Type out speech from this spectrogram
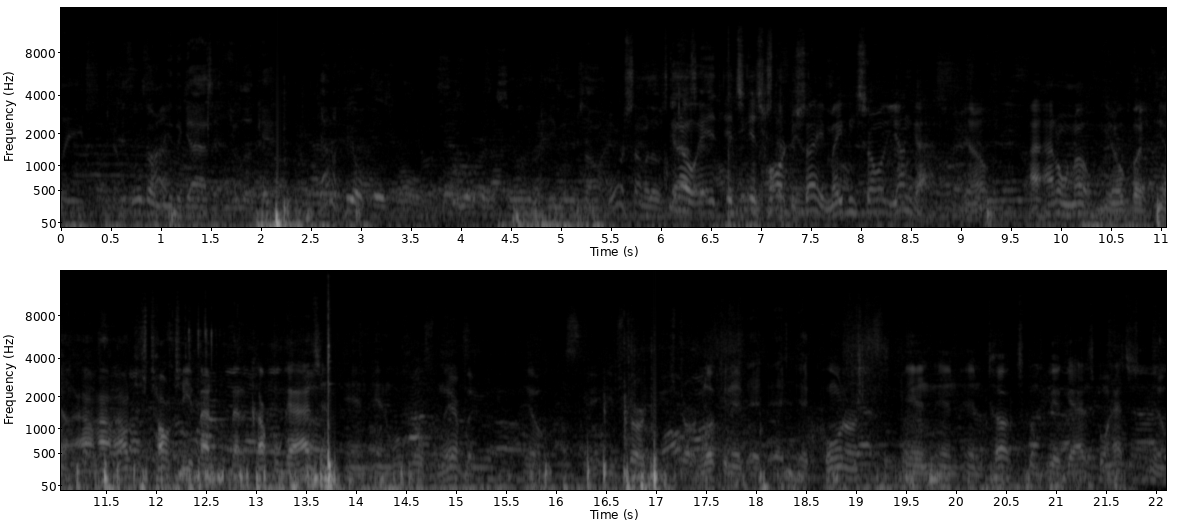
Lee, who are going to be the guys that you look at? Kind of feel his role. He would have been a senior, but he moves on. Who are some of those guys? You know, it, it's it's hard to say. Maybe some of the young guys. You know, I, I don't know. You know, but you know, I, I- I'll just talk to you about, about a couple guys, and, and, and we'll go from there. But you know, you start you start looking at, at, at, at corner, and, and, and Tuck's going to be a guy that's going to have to, you know,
